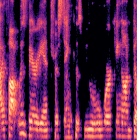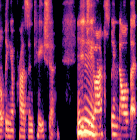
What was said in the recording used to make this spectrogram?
I thought was very interesting because we were working on building a presentation. Mm-hmm. Did you mm-hmm. actually know that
